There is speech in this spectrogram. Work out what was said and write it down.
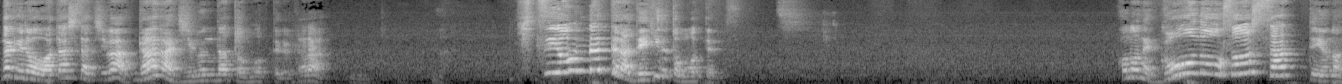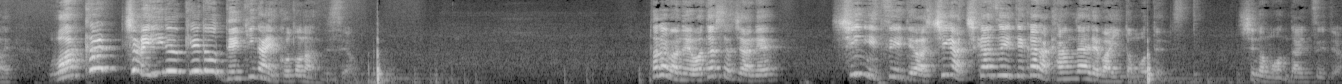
だけど私たちは我が自分だと思ってるから必要になったらできると思ってるんです。このね業の恐ろしさっていうのはね分かっちゃいるけどできないことなんですよ。例えばね私たちはね死については死が近づいてから考えればいいと思ってるんです。死の問題については。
